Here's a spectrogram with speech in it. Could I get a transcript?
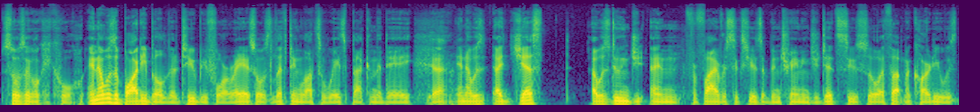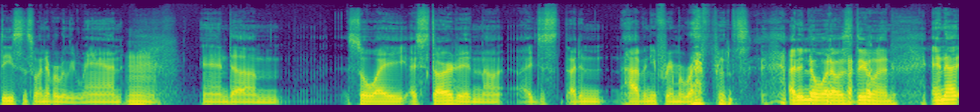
so I was like, okay, cool. And I was a bodybuilder too before, right? So I was lifting lots of weights back in the day. Yeah. And I was, I just, I was doing, ju- and for five or six years, I've been training jujitsu. So I thought my cardio was decent. So I never really ran. And um, so I, I started and uh, I just, I didn't have any frame of reference. I didn't know what I was doing. And I,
